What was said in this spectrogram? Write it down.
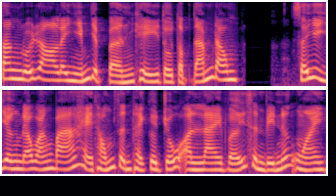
tăng rủi ro lây nhiễm dịch bệnh khi tụ tập đám đông. Sở Di dân đã quảng bá hệ thống xin thẻ cư trú online với sinh viên nước ngoài,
